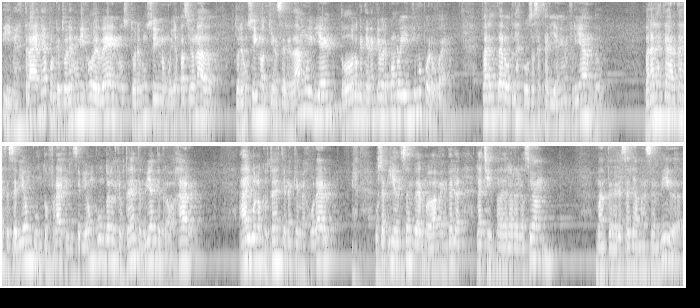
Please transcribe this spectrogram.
Y me extraña porque tú eres un hijo de Venus, tú eres un signo muy apasionado, tú eres un signo a quien se le da muy bien todo lo que tiene que ver con lo íntimo, pero bueno, para el tarot las cosas se estarían enfriando. Para las cartas este sería un punto frágil, sería un punto en el que ustedes tendrían que trabajar, algo en lo que ustedes tienen que mejorar, o sea, y encender nuevamente la, la chispa de la relación, mantener esa llama encendida.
